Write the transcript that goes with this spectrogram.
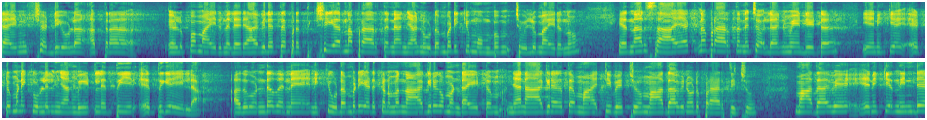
ടൈം ഷെഡ്യൂൾ അത്ര എളുപ്പമായിരുന്നില്ല. രാവിലത്തെ പ്രത്യക്ഷീകരണ പ്രാർത്ഥന ഞാൻ ഉടമ്പടിക്ക് മുമ്പും ചൊല്ലുമായിരുന്നു. എന്നാൽ സായാജ്ഞ പ്രാർത്ഥന ചൊല്ലാൻ വേണ്ടിയിട്ട് എനിക്ക് എട്ട് മണിക്കുള്ളിൽ ഞാൻ വീട്ടിലെത്തി എത്തുകയില്ല. അതുകൊണ്ട് തന്നെ എനിക്ക് ഉടമ്പടി എടുക്കണമെന്ന് ആഗ്രഹമുണ്ടായിട്ടും ഞാൻ ആഗ്രഹത്തെ മാറ്റിവെച്ചു മാതാവിനോട് പ്രാർത്ഥിച്ചു. മാതാവെ എനിക്ക് നിന്റെ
